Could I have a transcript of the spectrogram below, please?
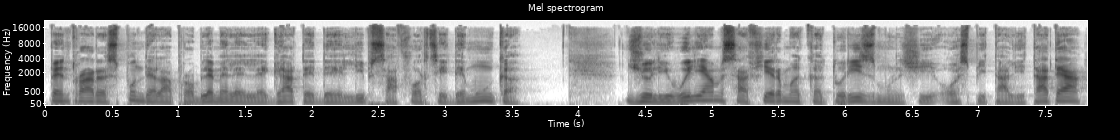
pentru a răspunde la problemele legate de lipsa forței de muncă. Julie Williams afirmă că turismul și ospitalitatea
